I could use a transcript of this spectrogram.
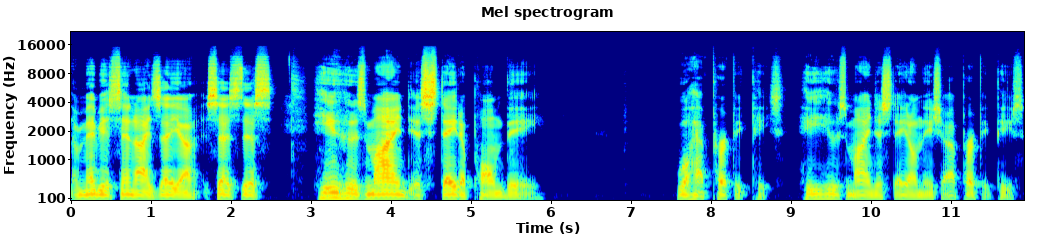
or maybe it's in Isaiah, says this He whose mind is stayed upon thee will have perfect peace. He whose mind is stayed on thee shall have perfect peace.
